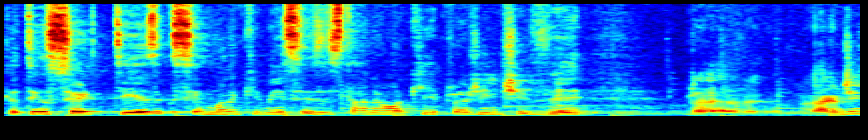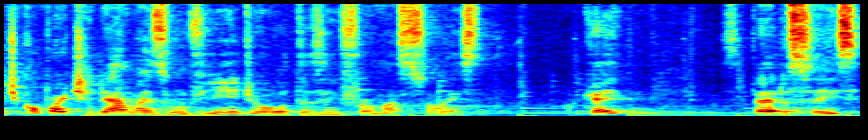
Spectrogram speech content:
Eu tenho certeza que semana que vem vocês estarão aqui para a gente ver, para a gente compartilhar mais um vídeo, outras informações, ok? Espero vocês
